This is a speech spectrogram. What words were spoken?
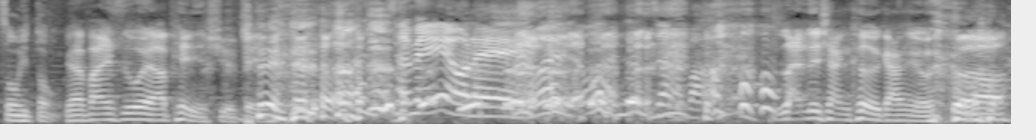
终于懂。原来发现是为了要骗你学费，才没有嘞，我很我很认真，好不好？懒得想课纲有没有？对啊，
